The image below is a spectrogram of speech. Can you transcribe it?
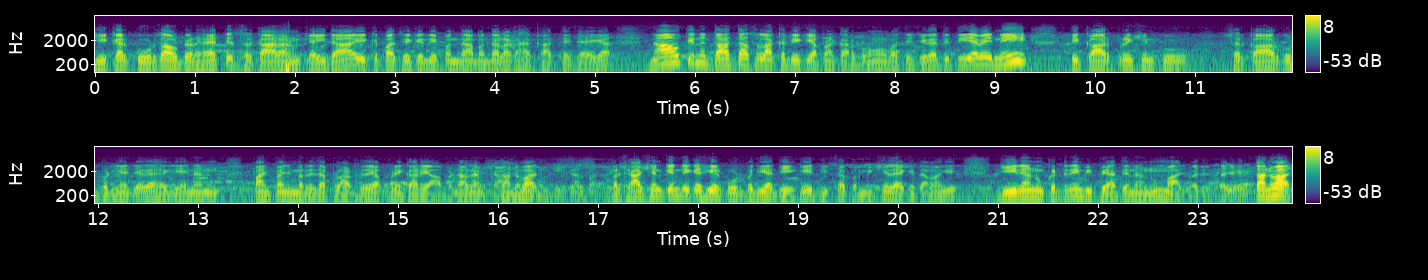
ਜੇਕਰ ਕੋਰਟ ਦਾ ਆਰਡਰ ਹੈ ਤੇ ਸਰਕਾਰਾਂ ਨੂੰ ਚਾਹੀਦਾ, ਇੱਕ ਪਾਸੇ ਕਹਿੰਦੇ 15 15 ਲੱਖ ਖਾਤੇ ਜਾਏਗਾ, ਨਾ ਉਹ ਤੈਨੂੰ 10 10 ਲੱਖ ਦੇ ਕੇ ਆਪਣਾ ਘਰ ਬਣਾਉਣ ਵਾਸਤੇ ਜਗ੍ਹਾ ਦਿੱਤੀ ਜਾਵੇ। ਨਹੀਂ ਤੇ ਕਾਰਪੋਰੇਸ਼ਨ ਕੋ ਸਰਕਾਰ ਕੋ ਬੜੀਆਂ ਜਗ੍ਹਾ ਹੈਗੀਆਂ ਇਹਨਾਂ ਨੂੰ। ਪੰਜ ਪੰਜ ਮਰਲੇ ਦਾ ਪਲਾਟ ਦੇ ਆਪਣੇ ਘਰ ਆਪ ਬਣਾ ਲੈਣ। ਧੰਨਵਾਦ। ਪ੍ਰਸ਼ਾਸਨ ਕਹਿੰਦੇ ਕਿ ਅਸੀਂ ਰਿਪੋਰਟ ਵਧੀਆ ਦੇ ਕੇ ਡੀਸਾ ਪਰਮਿਸ਼ਨ ਲੈ ਕੇ ਦੇਵਾਂਗੇ। ਜੇ ਇਹਨਾਂ ਨੂੰ ਕੱਢਣੇ ਵੀ ਪਿਆ ਤੇ ਇਹਨਾਂ ਨੂੰ ਮਾਜਵਾ ਦਿੱਤਾ ਜਾਏਗਾ ਧੰਨਵਾਦ।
